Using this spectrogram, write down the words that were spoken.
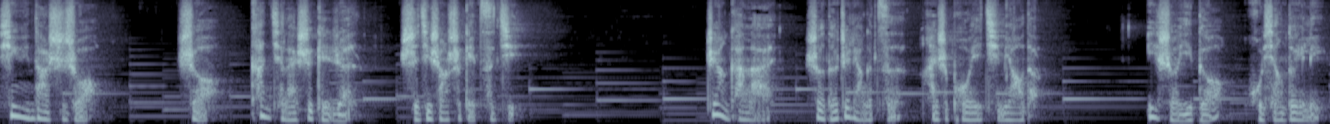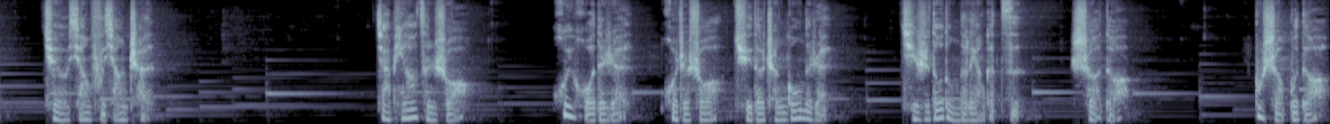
星云大师说：“舍看起来是给人，实际上是给自己。”这样看来，“舍得”这两个字还是颇为奇妙的，一舍一得，互相对立，却又相辅相成。贾平凹曾说：“会活的人，或者说取得成功的人，其实都懂得两个字。”舍得，不舍不得，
